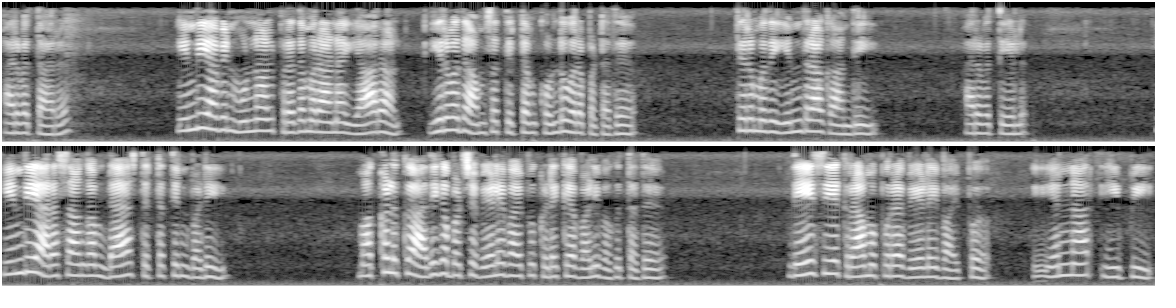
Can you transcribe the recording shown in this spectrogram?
அறுபத்தாறு. இந்தியாவின் முன்னாள் பிரதமரான யாரால் இருபது அம்ச திட்டம் கொண்டு வரப்பட்டது? திருமதி இந்திரா காந்தி. அறுபத்தேழு. இந்திய அரசாங்கம் டேஸ் திட்டத்தின்படி மக்களுக்கு அதிகபட்ச வேலைவாய்ப்பு கிடைக்க வழிவகுத்தது. தேசிய கிராமப்புற வேலைவாய்ப்பு என்ஆர்இபி.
